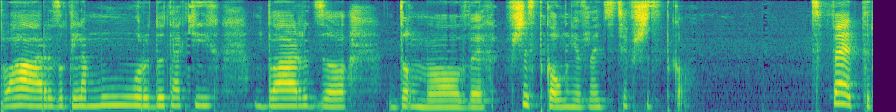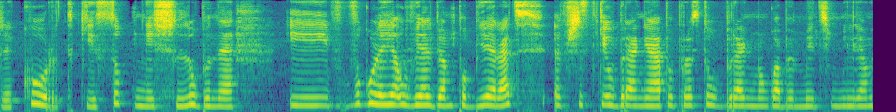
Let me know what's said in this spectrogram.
bardzo glamour, do takich bardzo domowych. Wszystko u mnie znajdziecie, wszystko. Swetry, kurtki, suknie ślubne, i w ogóle ja uwielbiam pobierać wszystkie ubrania, po prostu ubrań mogłabym mieć milion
